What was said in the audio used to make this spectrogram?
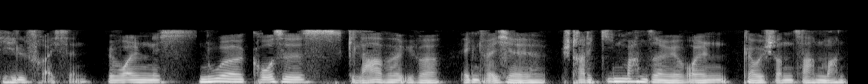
die hilfreich sind. Wir wollen nicht nur großes Gelaber über irgendwelche Strategien machen, sondern wir wollen, glaube ich, schon Sachen machen,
